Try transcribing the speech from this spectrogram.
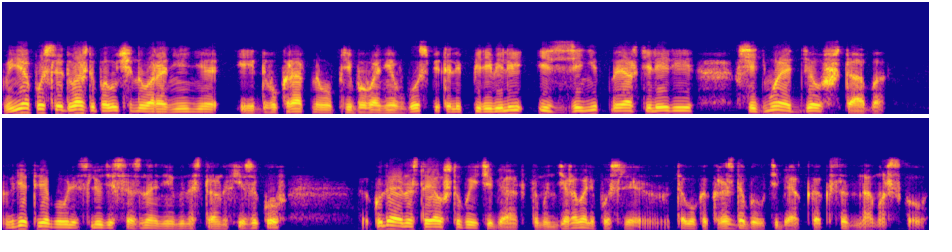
меня после дважды полученного ранения и двукратного пребывания в госпитале перевели из зенитной артиллерии в седьмой отдел штаба, где требовались люди со знанием иностранных языков, куда я настоял, чтобы и тебя откомандировали после того, как раздобыл тебя, как со дна морского.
